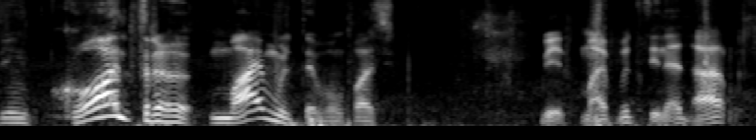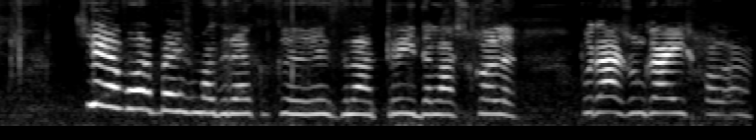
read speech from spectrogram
Din contră, mai multe vom face. Bine, mai puține, dar Ce vorbești, mă, dracu, că ești de la 3 de la școală până ajung aici pe la...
